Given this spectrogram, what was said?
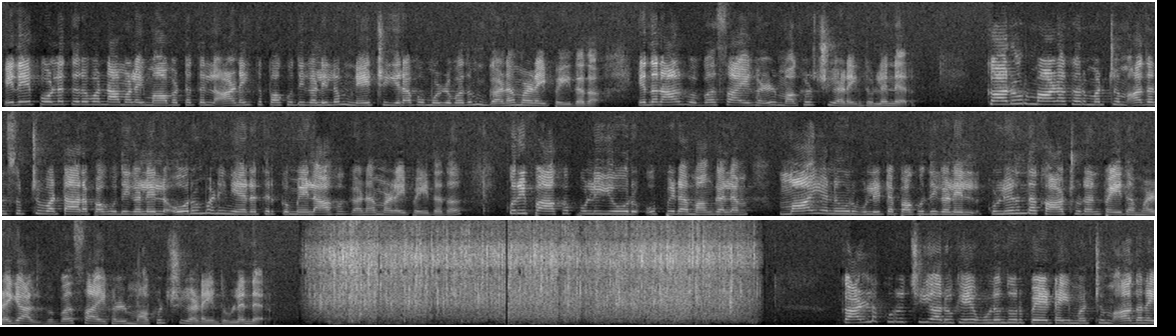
இதேபோல திருவண்ணாமலை மாவட்டத்தில் அனைத்து பகுதிகளிலும் நேற்று இரவு முழுவதும் கனமழை பெய்தது. இதனால் விவசாயிகள் மகிழ்ச்சி அடைந்துள்ளனர் கரூர் மாநகர் மற்றும் அதன் சுற்றுவட்டார பகுதிகளில் ஒரு மணி நேரத்திற்கு மேலாக கனமழை பெய்தது. குறிப்பாக புலியூர் உப்பிடமங்கலம் மாயனூர் உள்ளிட்ட பகுதிகளில் குளிர்ந்த காற்றுடன் பெய்த மழையால் விவசாயிகள் மகிழ்ச்சி அடைந்துள்ளனர். கள்ளக்குறிச்சி அருகே உளுந்தூர்பேட்டை மற்றும் அதனை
